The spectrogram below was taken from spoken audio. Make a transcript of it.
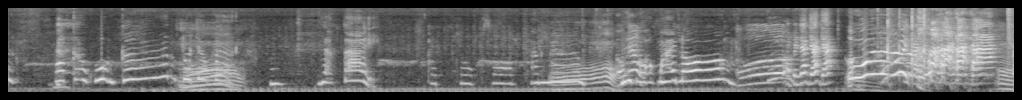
ย บอกเก้าห่วงเกินตัวเจ้าค่ะ อยากได้กระจุกซอนทำงามโอ้โอ้มีดอกไม้ล้อมโอ้เอาเป็นยักษ์ยักษ์ยักษ์โอ้ยไปจดไป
